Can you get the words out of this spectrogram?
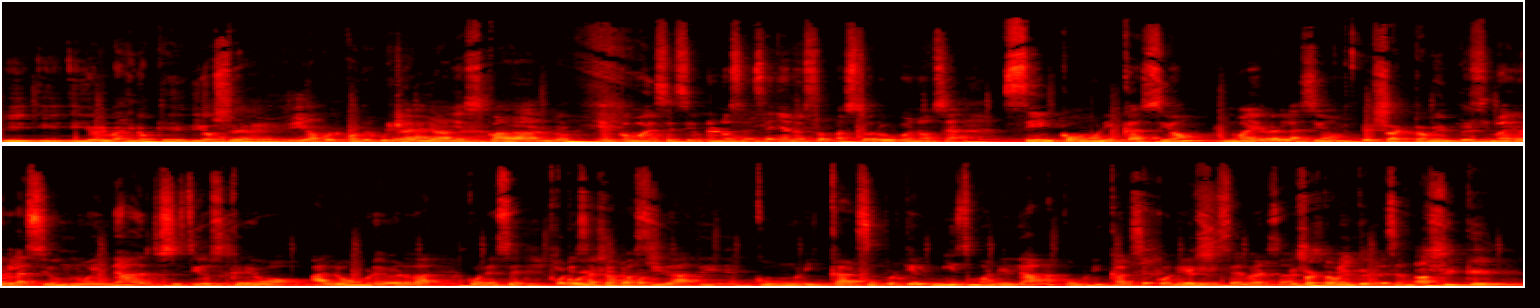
Y, y, yo me imagino que Dios se reiría pues, cuando escucharía a Adán, ¿no? Es como ese siempre nos enseña nuestro pastor Hugo, ¿no? O sea, sin comunicación no hay relación. Exactamente. Si no hay relación no hay nada. Entonces Dios creó al hombre, ¿verdad? Con, ese, con, esa, capacidad, de comunicarse, porque él mismo anhelaba comunicarse con él y viceversa. Exactamente. Así que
